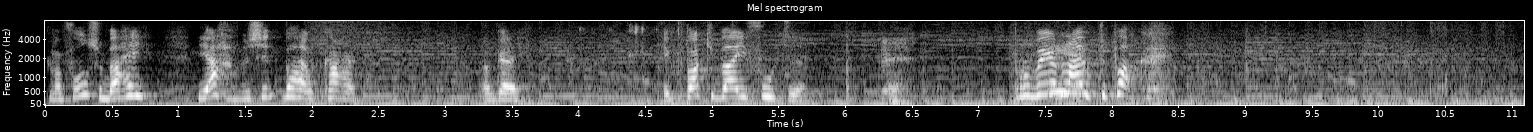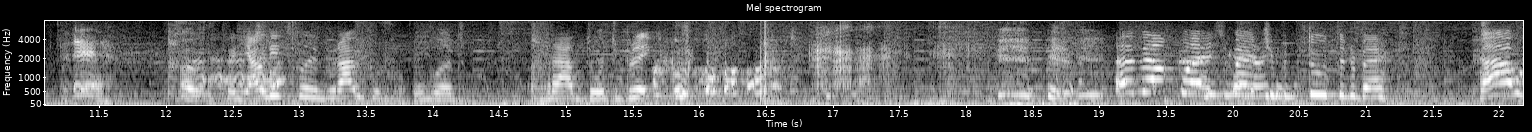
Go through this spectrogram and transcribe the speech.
Maar volgens mij, ja, we zitten bij elkaar. Oké. Ik pak je bij je voeten. Probeer luik te pakken. Eh. Oh, ik kan jou niet gebruiken om het raam door te breken. en wegwezen met je betoeter erbij. Nou.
